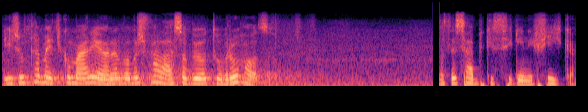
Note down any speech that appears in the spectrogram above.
e juntamente com Mariana vamos falar sobre o Outubro Rosa. Você sabe o que significa?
